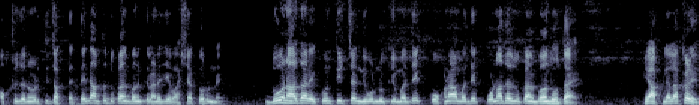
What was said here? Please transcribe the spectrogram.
ऑक्सिजनवरती जगत आहेत त्यांनी आमचं दुकान बंद करण्याची भाषा करू नये. दोन हजार एकोणतीसच्या निवडणुकीमध्ये कोकणामध्ये कोणाचं दुकान बंद होत आहे हे आपल्याला कळेल.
